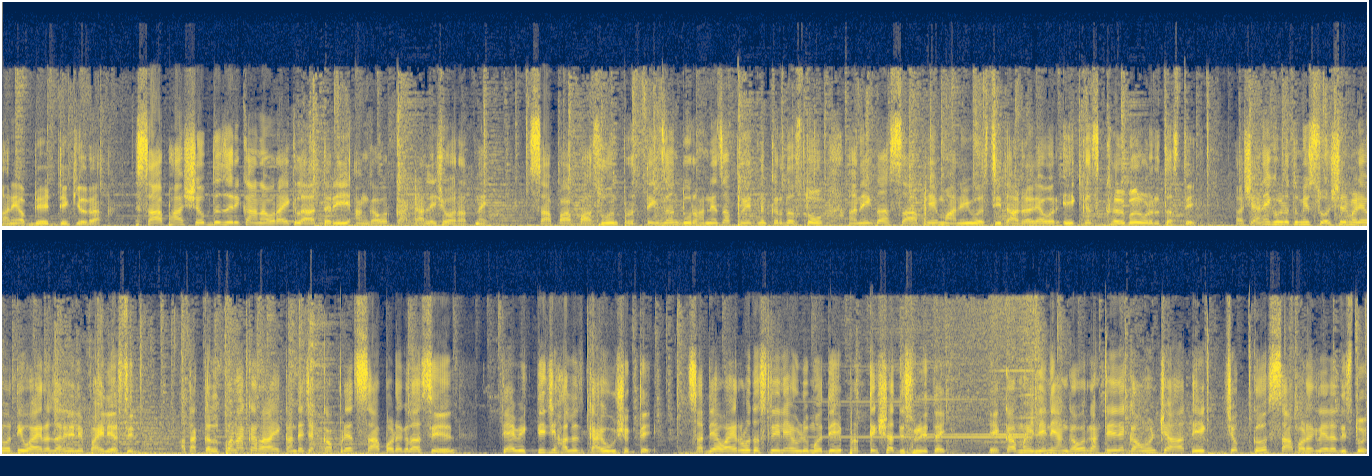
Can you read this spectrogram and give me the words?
आणि अपडेट देखील राहा. साप हा शब्द जरी कानावर ऐकला तरी अंगावर काटा आल्याशिवाय राहत नाही. सापापासून प्रत्येकजण दूर राहण्याचा प्रयत्न करत असतो अनेकदा साप हे मानवी वस्तीत आढळल्यावर एकच खळबळ उडत असते. असे अनेक व्हिडिओ तुम्ही सोशल मीडियावरती व्हायरल झालेले पाहिले असतील. आता कल्पना करा एखाद्याच्या कपड्यात साप अडकला असेल त्या व्यक्तीची हालत काय होऊ शकते? सध्या व्हायरल होत असलेल्या व्हिडिओमध्ये हे प्रत्यक्षात दिसून येत आहे एका महिलेने अंगावर घातलेल्या गावांच्या आत एक चक्क साप अडकलेला दिसतोय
